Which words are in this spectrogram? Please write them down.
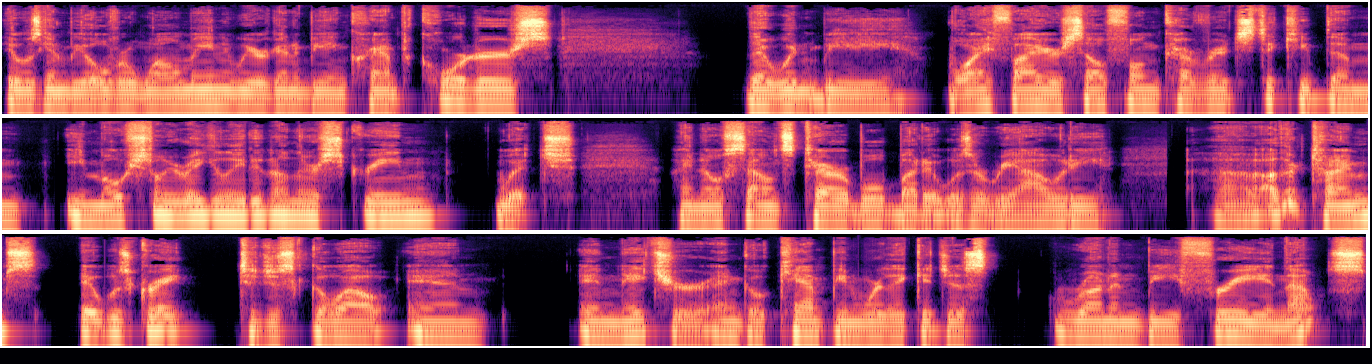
It was going to be overwhelming. We were going to be in cramped quarters. There wouldn't be Wi Fi or cell phone coverage to keep them emotionally regulated on their screen, which I know sounds terrible, but it was a reality. Uh, other times, it was great to just go out and in nature and go camping where they could just run and be free, and that was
